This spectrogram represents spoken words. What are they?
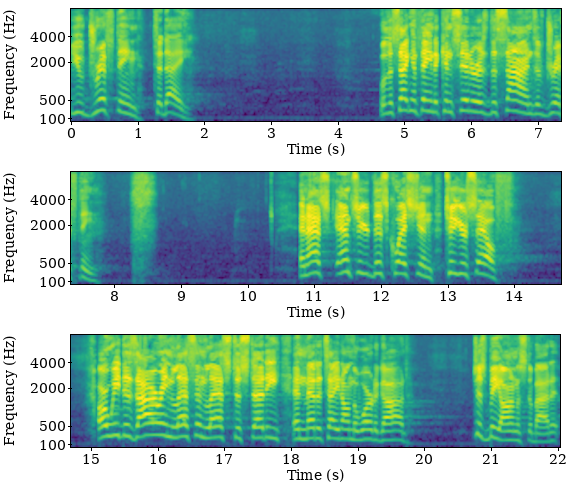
you drifting today? Well, the second thing to consider is the signs of drifting. And ask, answer this question to yourself Are we desiring less and less to study and meditate on the Word of God? Just be honest about it.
